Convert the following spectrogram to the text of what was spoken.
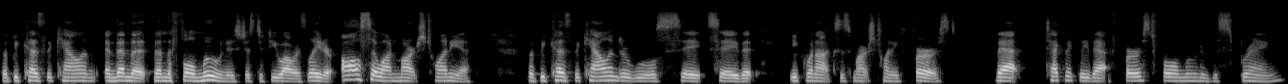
but because the calendar and then the then the full moon is just a few hours later also on march 20th but because the calendar rules say, say that equinox is march 21st that technically that first full moon of the spring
